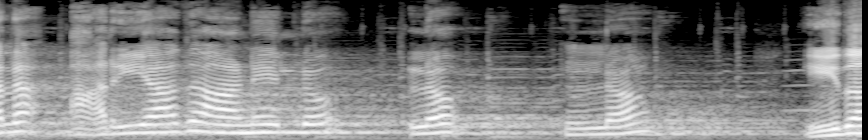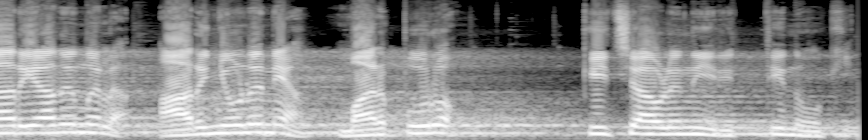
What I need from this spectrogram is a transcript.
അല്ല അറിയാതെ ആണേല്ലോ ലോ ലോ ഇതറിയാതെ ഒന്നുമല്ല അറിഞ്ഞോണ്ട് തന്നെയാ മനഃപൂർവം. കിച്ചു അവളെ ഇരുത്തി നോക്കി.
